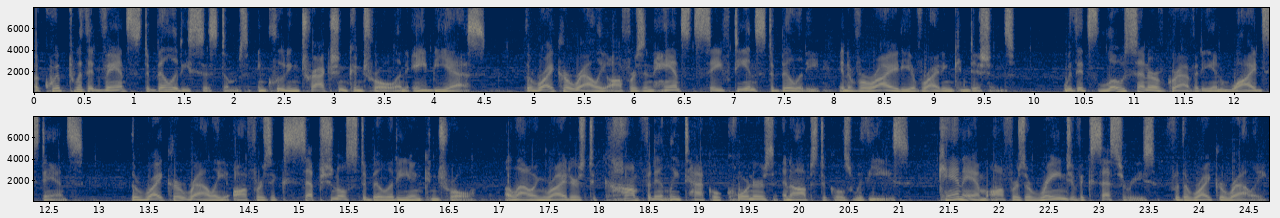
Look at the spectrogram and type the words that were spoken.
Equipped with advanced stability systems, including traction control and ABS, the Ryker Rally offers enhanced safety and stability in a variety of riding conditions. With its low center of gravity and wide stance, the Ryker Rally offers exceptional stability and control, allowing riders to confidently tackle corners and obstacles with ease. Can-Am offers a range of accessories for the Ryker Rally,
